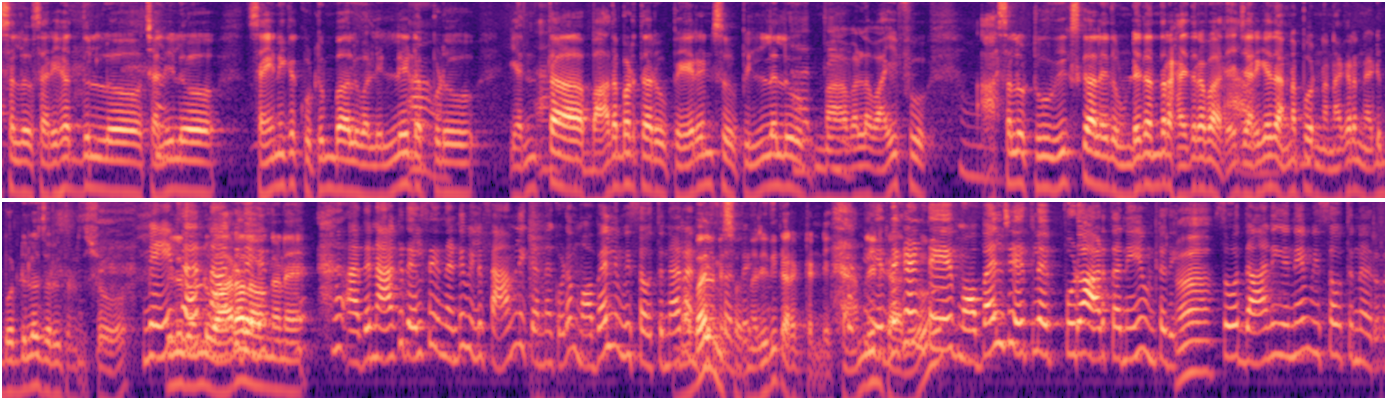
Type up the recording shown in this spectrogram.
అసలు సరిహద్దుల్లో చలిలో సైనిక కుటుంబాలు వాళ్ళు వెళ్ళేటప్పుడు ఎంత బాధపడతారు పేరెంట్స్ పిల్లలు వాళ్ళ వైఫ్. అసలు టూ వీక్స్ కాలేదు ఉండేది అందరూ హైదరాబాదే జరిగేది అన్నపూర్ణ నగర నడిబొడ్డులో జరుగుతుంది షో వీళ్ళు రెండు వారాలు అవగానే అదే నాకు తెలిసి ఏంటంటే వీళ్ళు ఫ్యామిలీ కన్నా కూడా మొబైల్ని మిస్ అవుతున్నారు మొబైల్ మిస్. అవుతున్నారు. ఇది కరెక్ట్ అండి. ఫ్యామిలీ ఎందుకంటే మొబైల్ చేతిలో ఎప్పుడు ఆడుతూనే ఉంటది. సో దానినే మిస్ అవుతున్నారు.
